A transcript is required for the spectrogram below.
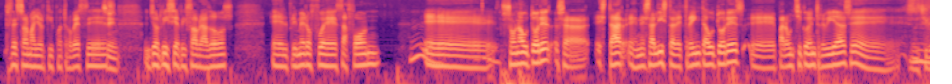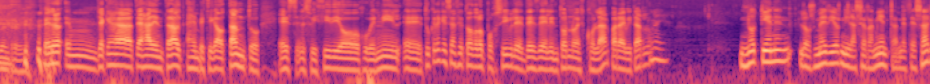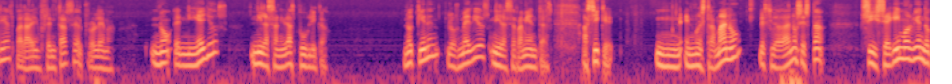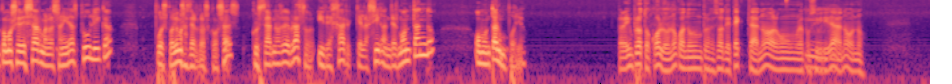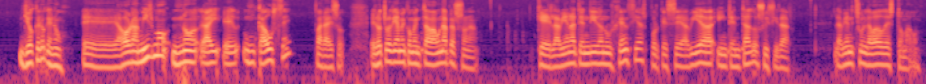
César Mallorquí cuatro veces, Sí. Jordi Sierra Fabra dos, el primero fue Zafón, Mm. eh, son autores, o sea, estar en esa lista de 30 autores eh, para un chico de entrevías es... Un chico de entrevías. Pedro, em, ya que te has adentrado, has investigado tanto es el suicidio juvenil, eh, ¿tú crees que se hace todo lo posible desde el entorno escolar para evitarlo? no tienen los medios ni las herramientas necesarias para enfrentarse al problema. No, eh, ni ellos ni la sanidad pública. No tienen los medios ni las herramientas. Así que mm, en nuestra mano de ciudadanos está. Si seguimos viendo cómo se desarma la sanidad pública, pues podemos hacer dos cosas, cruzarnos de brazos y dejar que la sigan desmontando o montar un pollo. Pero hay un protocolo, ¿no? Cuando un profesor detecta, ¿no? Alguna posibilidad, ¿no? ¿O no? Yo creo que no. Eh, ahora mismo no hay eh, un cauce para eso. El otro día me comentaba una persona que la habían atendido en urgencias porque se había intentado suicidar. Le habían hecho un lavado de estómago.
